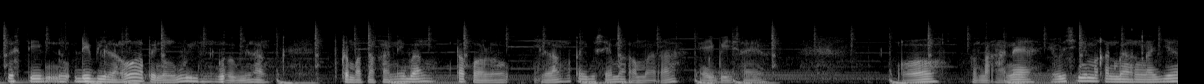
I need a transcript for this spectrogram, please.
terus di, dia bilang lo apa nungguin? Gue bilang tempat makannya bang. Tak kalau hilang tak ibu saya marah-marah ya ibu saya. Oh tempat makannya ya udah sini makan bareng aja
